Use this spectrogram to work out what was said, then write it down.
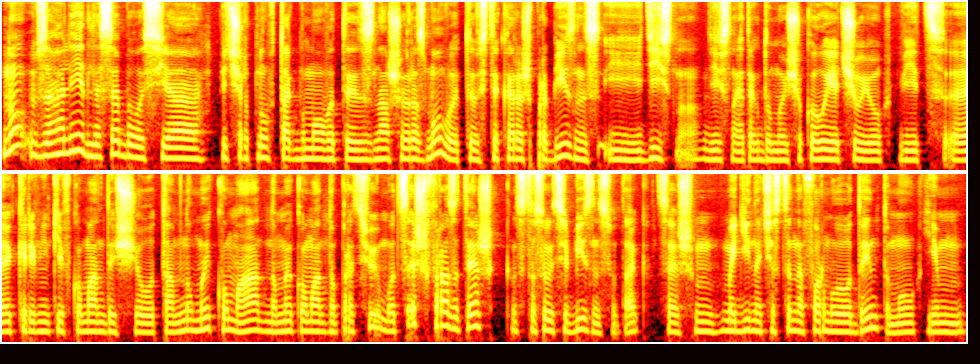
Ну, взагалі, для себе ось я підчерпнув, так би мовити, з нашою розмовою. Ти ось ти кажеш про бізнес, і дійсно, дійсно, я так думаю, що коли я чую від е, керівників команди, що там ну ми командно, ми командно працюємо, це ж фраза теж стосується бізнесу, так? Це ж медійна частина Формули 1, тому їм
